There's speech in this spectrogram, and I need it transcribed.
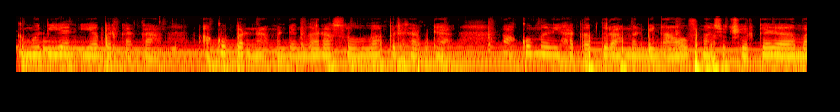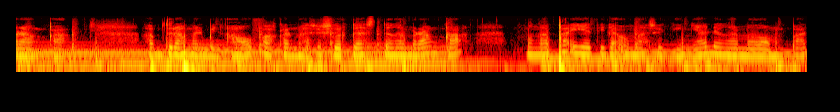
Kemudian ia berkata, Aku pernah mendengar Rasulullah bersabda, Aku melihat Abdurrahman bin Auf masuk surga dalam merangka. Abdurrahman bin Auf akan masuk surga dengan merangka. Mengapa ia tidak memasukinya dengan melompat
